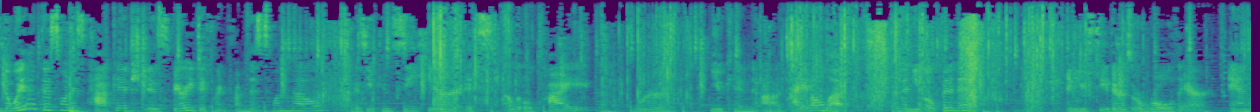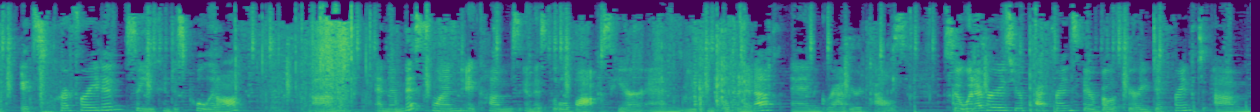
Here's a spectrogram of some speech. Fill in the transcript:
the way that this one is packaged is very different from this one though. As you can see here, it's a little tie where you can uh, tie it all up and then you open it and you see there's a roll there and it's perforated so you can just pull it off. Um, and then this one, it comes in this little box here and you can open it up and grab your towels. So whatever is your preference, they're both very different, um,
